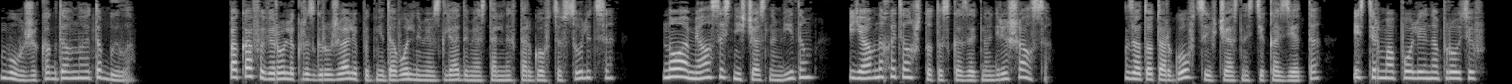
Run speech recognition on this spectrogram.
Боже, как давно это было. Пока фаверолик разгружали под недовольными взглядами остальных торговцев с улицы, но омялся с несчастным видом, явно хотел что-то сказать, но не решался. Зато торговцы, и в частности Казетта, из термополии напротив,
